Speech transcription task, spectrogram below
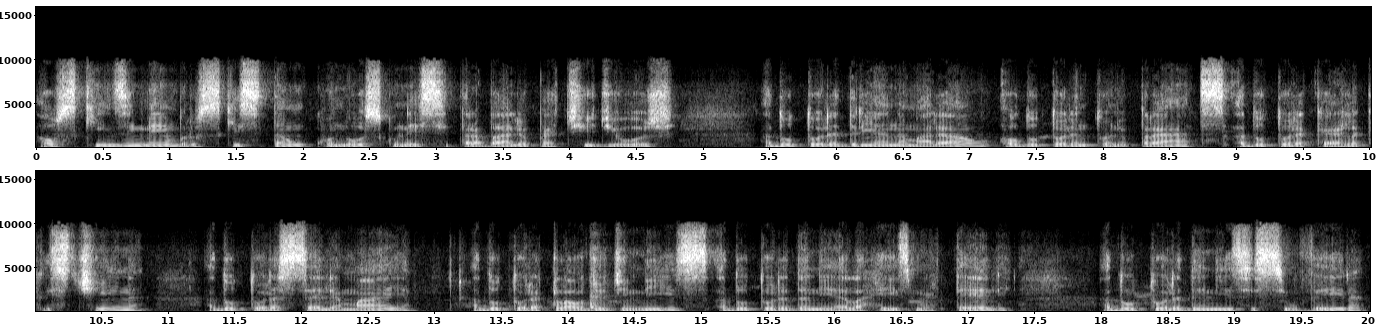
aos 15 membros que estão conosco nesse trabalho a partir de hoje, a doutora Adriana Amaral, ao doutor Antônio Prates, a doutora Carla Cristina, a doutora Célia Maia, a doutora Cláudia Diniz, a doutora Daniela Reis Martelli, a doutora Denise Silveira,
